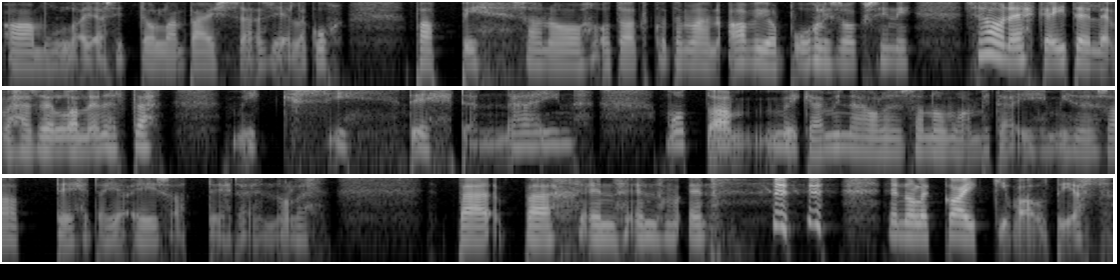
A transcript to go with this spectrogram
aamulla ja sitten ollaan päissään siellä, kun pappi sanoo, otatko tämän aviopuolisoksi, niin se on ehkä itselle vähän sellainen, että miksi tehdä näin. Mutta mikä minä olen sanomaan, mitä ihminen saa tehdä ja ei saa tehdä, en ole, pää, pää, en, en, en, en ole kaikkivaltias.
